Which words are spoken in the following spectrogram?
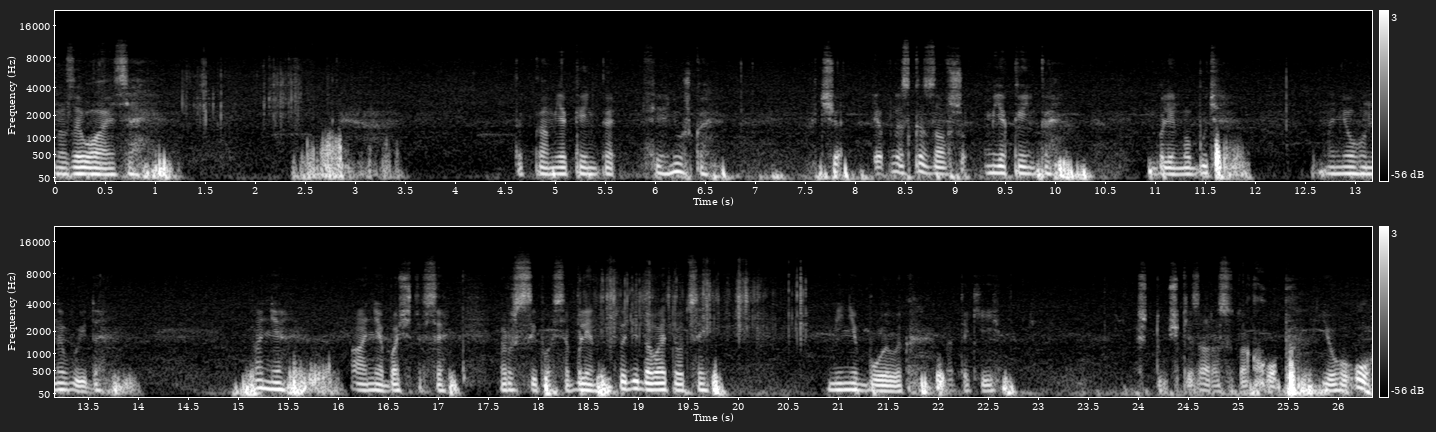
називається. Така м'якенька фігнюшка. Хоча я б не сказав, що м'якенька. Блін, мабуть, на нього не вийде. А ні. А, ні, бачите, все розсипався. Блін, тоді давайте оцей міні-бойлик на такій штучці. Зараз отак хоп. Його. О!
